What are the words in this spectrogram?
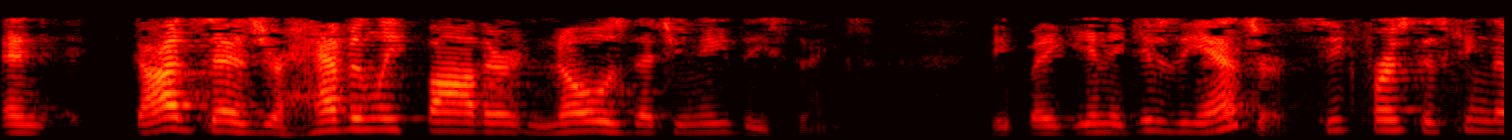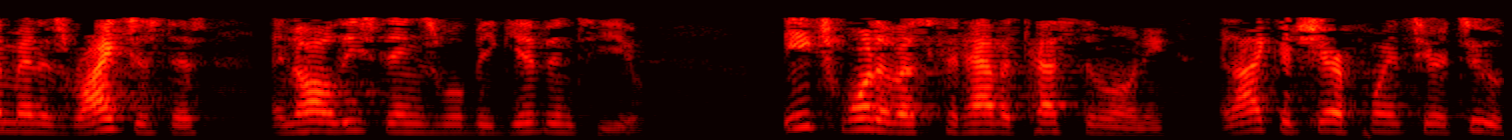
And God says your heavenly Father knows that you need these things. And He gives the answer. Seek first His kingdom and His righteousness, and all these things will be given to you. Each one of us could have a testimony, and I could share points here too.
